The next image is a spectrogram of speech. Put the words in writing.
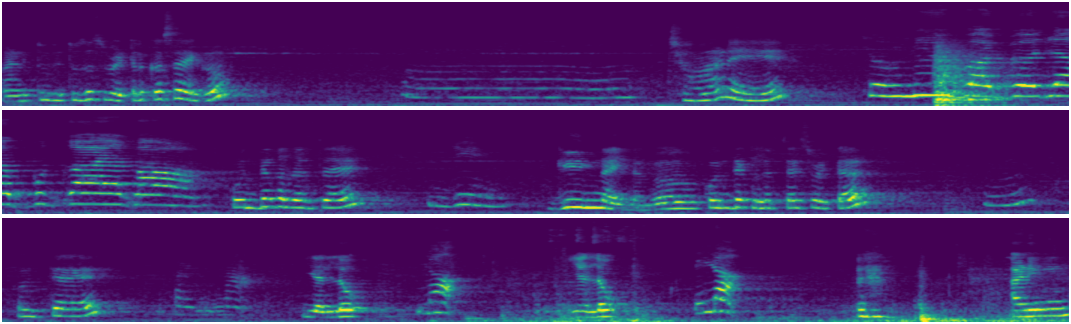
आणि तू तुझं स्वेटर कसं आहे ग? छान आहे. कोणत्या कलरचं आहे? ग्रीन. नाही ना ग. कोणत्या कलरचं आहे स्वेटर? कोणतं आहे? येल्लो येल्लो आणि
